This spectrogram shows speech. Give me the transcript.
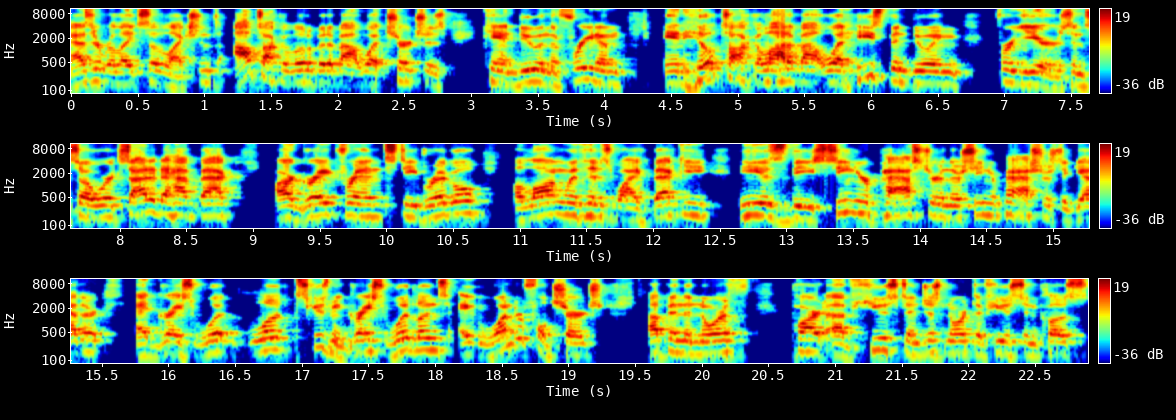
as it relates to elections. I'll talk a little bit about what churches can do in the freedom, and he'll talk a lot about what he's been doing for years. And so we're excited to have back our great friend Steve Riggle, along with his wife Becky. He is the senior pastor, and they're senior pastors together at Grace Wood, excuse me, Grace Woodlands, a wonderful church up in the north part of Houston, just north of Houston, close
